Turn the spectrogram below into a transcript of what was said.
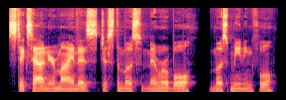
sticks out in your mind as just the most memorable, most meaningful?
